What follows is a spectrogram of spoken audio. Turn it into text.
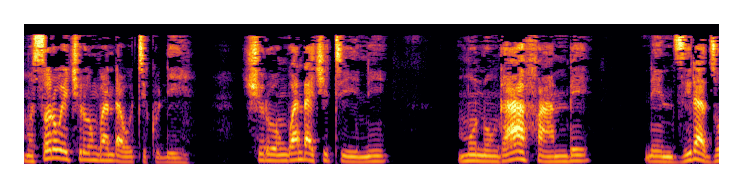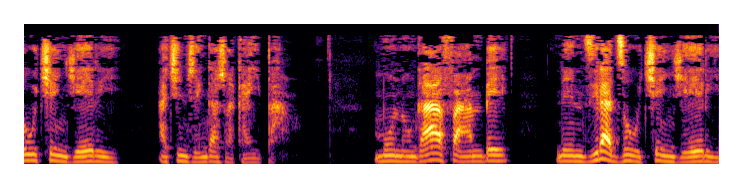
musoro wechirongwa ndauti kudii? Chirongwa ndachitiini munhu ngaafambe nenzira dzouchenjeri achinzvenga zvakaipa. Munhu ngaafambe nenzira dzouchenjeri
